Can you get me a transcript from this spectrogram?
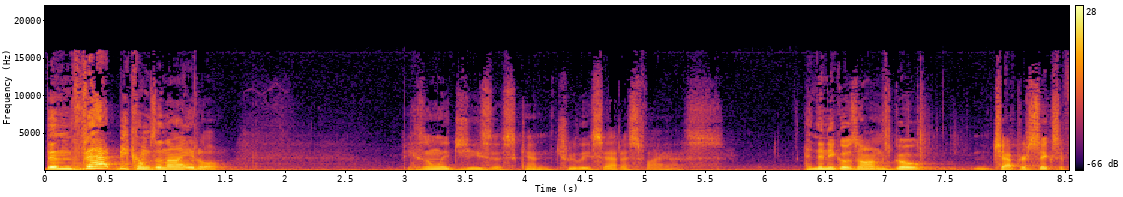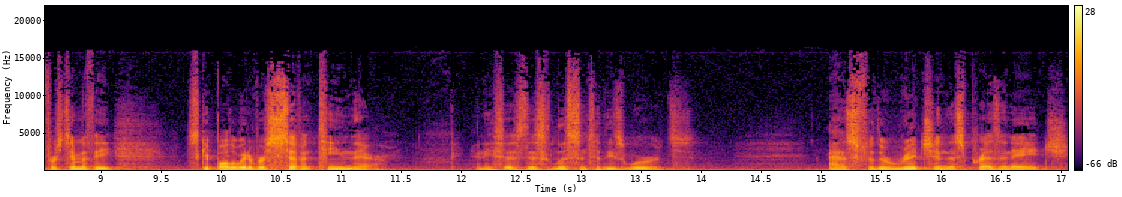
then that becomes an idol. Because only Jesus can truly satisfy us. And then he goes on, go chapter 6 of 1 Timothy, skip all the way to verse 17 there. And he says this listen to these words. As for the rich in this present age,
